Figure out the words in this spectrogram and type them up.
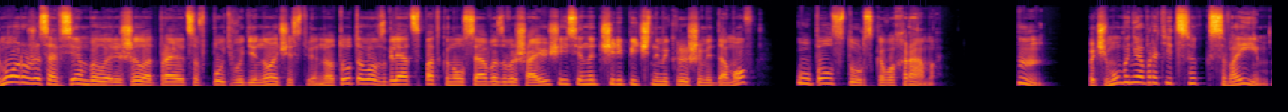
Тмор уже совсем было решил отправиться в путь в одиночестве, но тут его взгляд споткнулся о возвышающийся над черепичными крышами домов купол Стурского храма. Хм, Почему бы не обратиться к своим?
